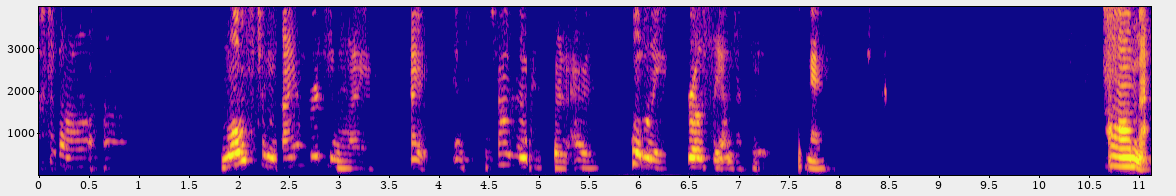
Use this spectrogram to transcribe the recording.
first of all, uh, most of my working life, I, as far as I'm concerned, I was totally grossly underpaid. Okay. Um,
